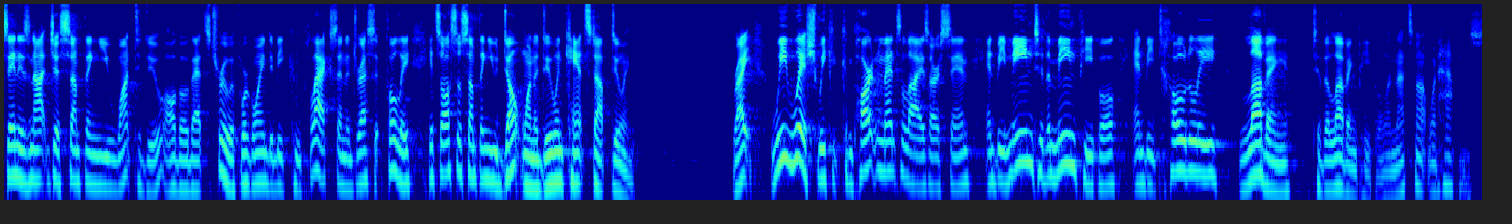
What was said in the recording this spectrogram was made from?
Sin is not just something you want to do, although that's true. If we're going to be complex and address it fully, it's also something you don't want to do and can't stop doing. Right? We wish we could compartmentalize our sin and be mean to the mean people and be totally loving to the loving people, and that's not what happens.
